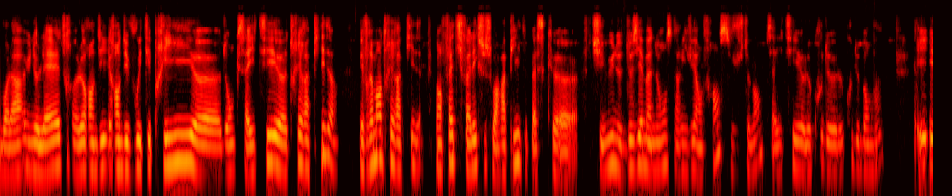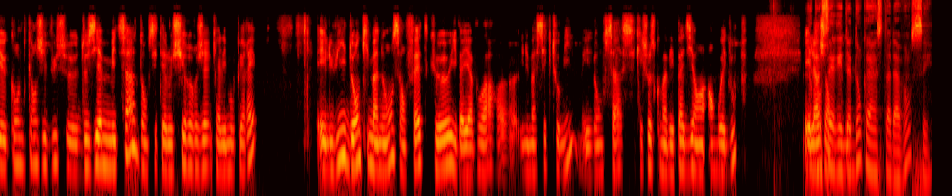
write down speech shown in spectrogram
voilà, une lettre, le rendez-vous était pris, donc ça a été très rapide mais vraiment très rapide. En fait, il fallait que ce soit rapide parce que j'ai eu une deuxième annonce d'arrivée en France, justement. Ça a été le coup de, le coup de bambou. Et quand, quand j'ai vu ce deuxième médecin, donc c'était le chirurgien qui allait m'opérer, et lui, donc, il m'annonce en fait qu'il va y avoir euh, une mastectomie. Et donc, ça, c'est quelque chose qu'on m'avait pas dit en, Guadeloupe. Et le là, cancer était donc à un stade avancé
